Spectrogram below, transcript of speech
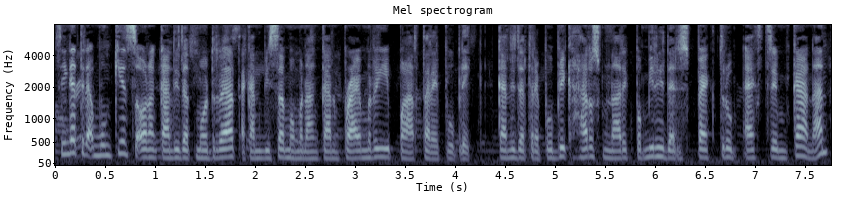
sehingga tidak mungkin seorang kandidat moderat akan bisa memenangkan primary Partai Republik. Kandidat Republik harus menarik pemilih dari spektrum ekstrim kanan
